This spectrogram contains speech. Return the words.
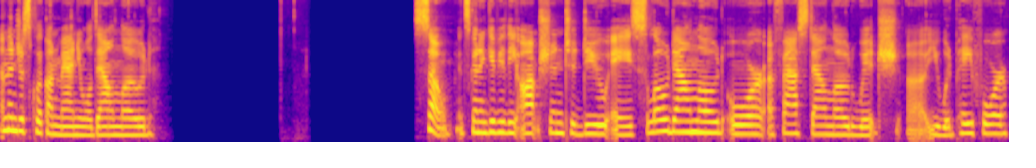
And then just click on Manual Download. So it's going to give you the option to do a slow download or a fast download, which uh, you would pay for.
